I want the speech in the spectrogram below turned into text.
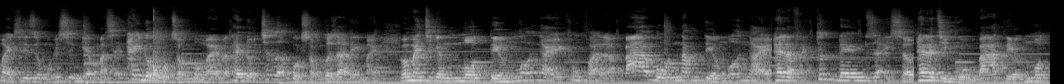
mày xây dựng một cái sự nghiệp mà sẽ thay đổi cuộc sống của mày và thay đổi chất lượng cuộc sống của gia đình mày. Và mày chỉ cần một tiếng mỗi ngày không phải là 3, 4, 5 tiếng mỗi ngày hay là phải thức đêm dậy sớm hay là chỉ ngủ 3 tiếng một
